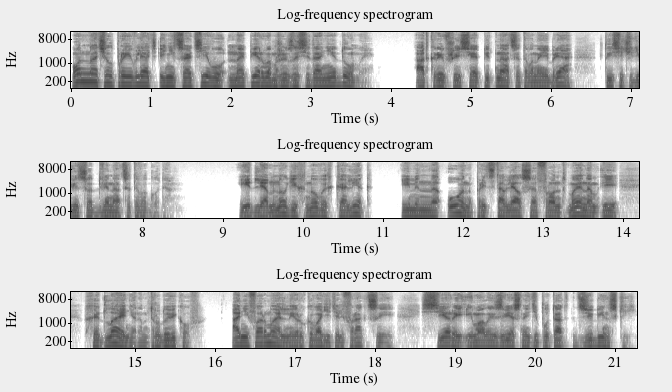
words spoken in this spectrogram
Он начал проявлять инициативу на первом же заседании Думы, открывшейся 15 ноября 1912 года. И для многих новых коллег именно он представлялся фронтменом и хедлайнером трудовиков а неформальный руководитель фракции, серый и малоизвестный депутат Дзюбинский,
